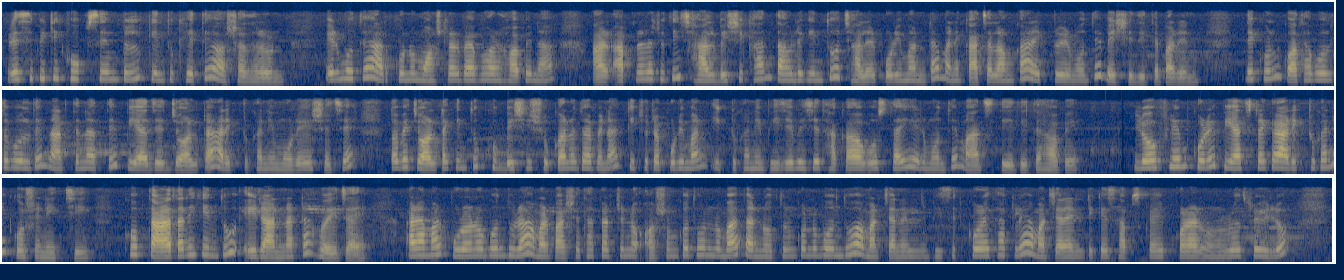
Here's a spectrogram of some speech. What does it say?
রেসিপিটি খুব সিম্পল কিন্তু খেতে অসাধারণ। এর মধ্যে আর কোনো মশলার ব্যবহার হবে না। আর আপনারা যদি ঝাল বেশি খান, তাহলে কিন্তু ঝালের পরিমাণটা মানে কাঁচা লঙ্কা আর একটু এর মধ্যে বেশি দিতে পারেন। দেখুন, কথা বলতে বলতে, নাড়তে নাড়তে পেঁয়াজের জলটা আর একটুখানি মরে এসেছে। তবে জলটা কিন্তু খুব বেশি শুকানো যাবে না, কিছুটা পরিমাণ একটুখানি ভিজে ভিজে থাকা অবস্থায় এর মধ্যে মাছ দিয়ে দিতে হবে। লো ফ্লেম করে পেঁয়াজটাকে আর একটুখানি কষে নিচ্ছি। খুব তাড়াতাড়ি কিন্তু এই রান্নাটা হয়ে যায়। আর আমার পুরনো বন্ধুরা আমার পাশে থাকার জন্য অসংখ্য ধন্যবাদ। আর নতুন কোনো বন্ধু আমার চ্যানেল ভিজিট করে থাকলে আমার চ্যানেলটিকে সাবস্ক্রাইব করার অনুরোধ রইল।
